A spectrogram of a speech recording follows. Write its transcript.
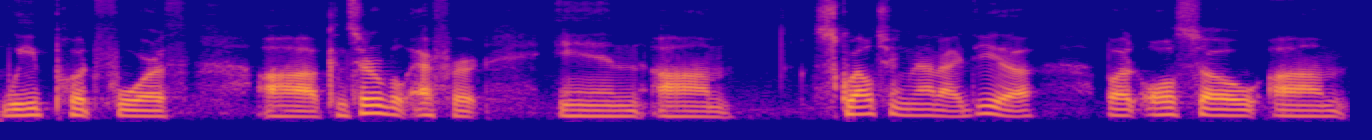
We put forth uh, considerable effort in um, squelching that idea, but also um,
